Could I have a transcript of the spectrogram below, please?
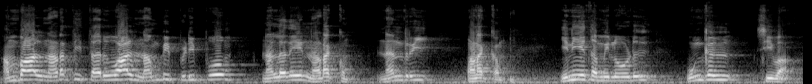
அம்பாள் நடத்தி தருவாள். நம்பி பிடிப்போம். நல்லதே நடக்கும். நன்றி வணக்கம். இனிய தமிழோடு உங்கள் சிவா.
